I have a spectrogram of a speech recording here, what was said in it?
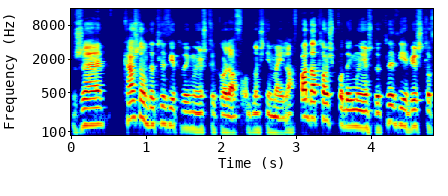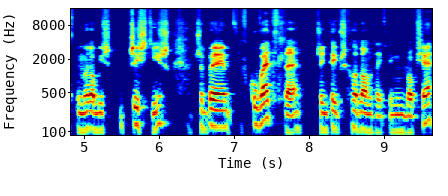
że Każdą decyzję podejmujesz tylko raz odnośnie maila. Wpada coś, podejmujesz decyzję, wiesz co z tym robisz i czyścisz, żeby w kuwetce, czyli tej przychodzącej w tym inboxie,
